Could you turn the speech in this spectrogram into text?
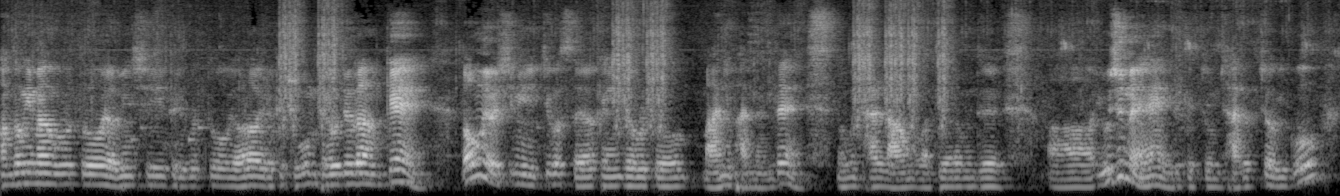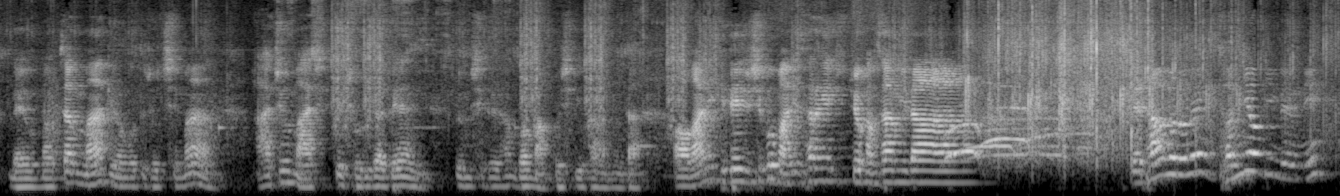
감독님하고 또 여빈 씨, 그리고 또 여러 이렇게 좋은 배우들과 함께 너무 열심히 찍었어요. 개인적으로 또 많이 봤는데 너무 잘 나온 것 같아요. 여러분들, 어, 요즘에 이렇게 좀 자극적이고 매운맛, 짠맛 이런 것도 좋지만 아주 맛있게 조리가 된 음식을 한번 맛보시기 바랍니다. 어, 많이 기대해 주시고 많이 사랑해 주십시오. 감사합니다. 네, 다음으로는 전여빈 배우님.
